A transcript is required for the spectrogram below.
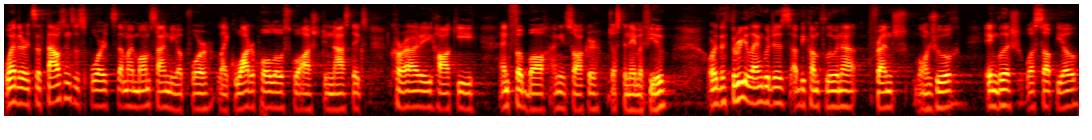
Whether it's the thousands of sports that my mom signed me up for, like water polo, squash, gymnastics, karate, hockey, and football, I mean soccer, just to name a few, or the three languages I've become fluent at, French, bonjour, English, what's up, yo,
